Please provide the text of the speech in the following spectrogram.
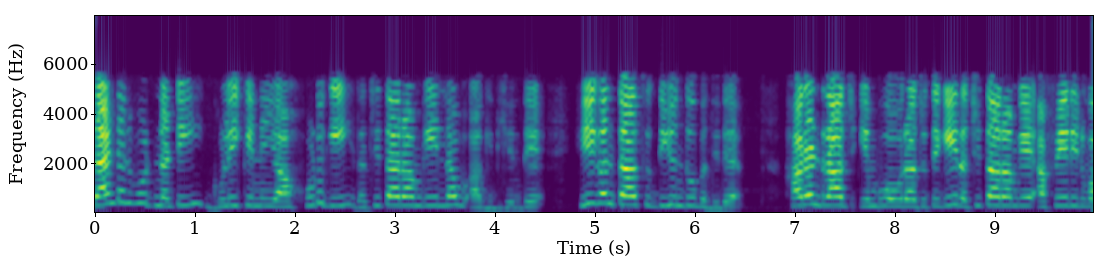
ಸ್ಯಾಂಡಲ್ವುಡ್ ನಟಿ ಗುಳಿಕೆನ್ನೆಯ ಹುಡುಗಿ ರಚಿತಾರಾಮ್ಗೆ ಲವ್ ಆಗಿದೆಯಂತೆ. ಹೀಗಂತ ಸುದ್ದಿಯೊಂದು ಬಂದಿದೆ. ಹರಣ್ ರಾಜ್ ಎಂಬುವವರ ಜೊತೆಗೆ ರಚಿತಾರಾಮ್ಗೆ ಅಫೇರ್ ಇರುವ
